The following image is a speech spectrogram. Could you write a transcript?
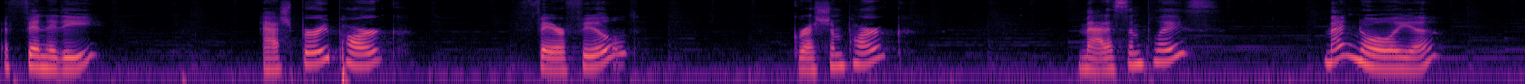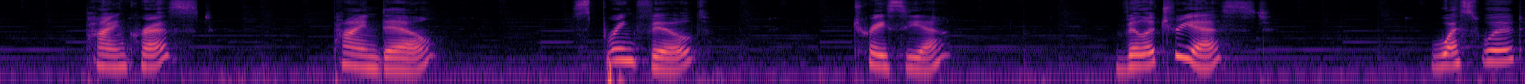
Affinity, Ashbury Park, Fairfield, Gresham Park, Madison Place, Magnolia, Pinecrest, Pinedale, Springfield, Tracia, Villa Trieste, Westwood,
